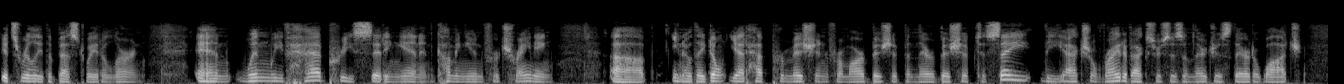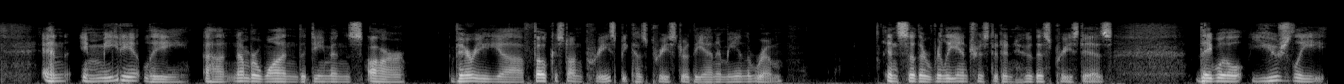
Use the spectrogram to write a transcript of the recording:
It's really the best way to learn. And when we've had priests sitting in and coming in for training, uh, you know, they don't yet have permission from our bishop and their bishop to say the actual rite of exorcism. They're just there to watch. And immediately, uh, number one, the demons are very uh, focused on priests because priests are the enemy in the room. And so they're really interested in who this priest is they will usually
